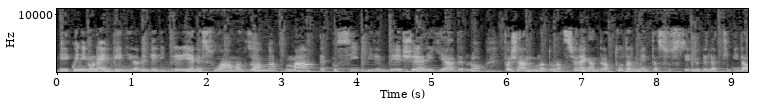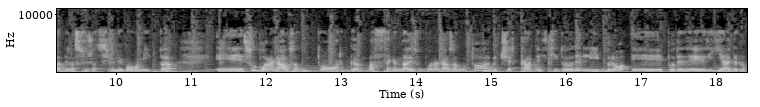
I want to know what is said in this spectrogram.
e quindi non è in vendita nelle librerie né su Amazon ma è possibile invece richiederlo facendo una donazione che andrà totalmente a sostegno delle attività dell'associazione Comip su buonacausa.org. Basta che andate su buonacausa.org, cercate il titolo del libro e potete richiederlo.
